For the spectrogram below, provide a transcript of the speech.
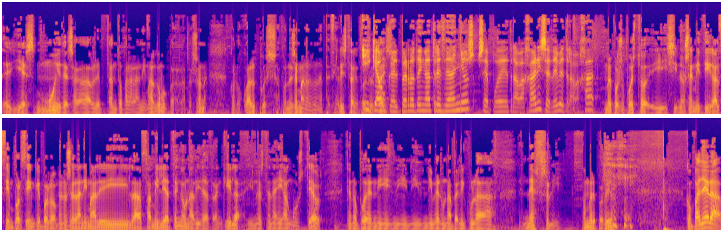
Eh, Y es muy desagradable tanto para el animal como para la persona. Con lo cual, pues a ponerse en manos de un especialista. Que Y que estáis. aunque el perro tenga 13 años, se puede trabajar y se debe trabajar. Hombre, por supuesto, y si no se mitiga al 100%, que por lo menos el animal y la familia tenga una vida tranquila y no estén ahí angustiados, que no pueden ni, ni, ni, ni ver una película en Netflix. Hombre, por Dios. Compañera,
